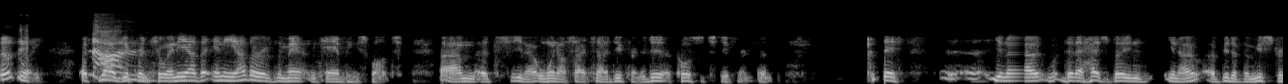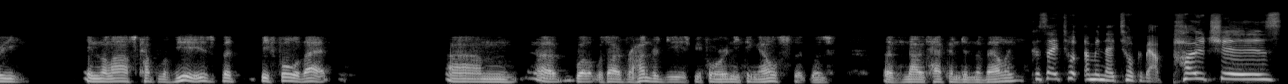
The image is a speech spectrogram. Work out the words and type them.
certainly. It's no. no. different to any other any other of the mountain camping spots. Um, it's you know when I say it's no different, it is, of course it's different, but there's uh, you know there has been you know a bit of a mystery in the last couple of years, but before that, um, uh, well, it was over hundred years before anything else that was of note happened in the valley. Because they talk, I mean, they talk about poachers.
